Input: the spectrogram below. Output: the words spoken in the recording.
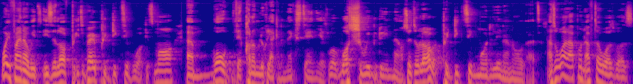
what you find out is, is a lot of, it's very predictive work. It's more, um, what the economy look like in the next 10 years? Well, what should we be doing now? So it's a lot of predictive modeling and all that. And so what happened afterwards was,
